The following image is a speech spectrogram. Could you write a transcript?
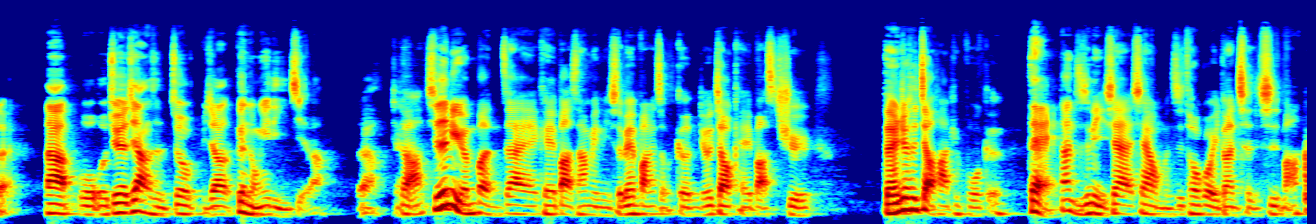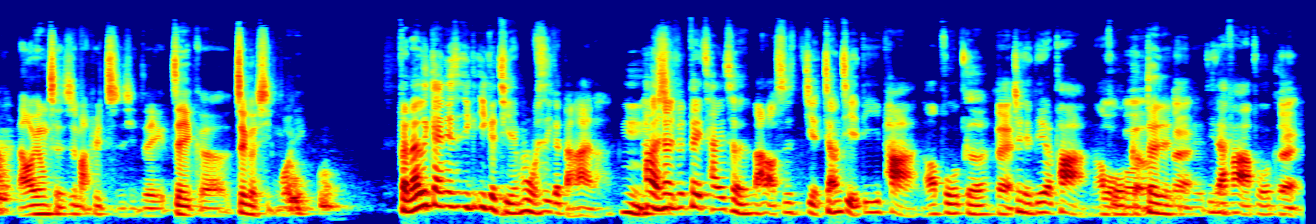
对。那我我觉得这样子就比较更容易理解了，对啊，对啊。其实你原本在 K Bus 上面，你随便放一首歌，你就叫 K Bus 去，等于就是叫他去播歌。对。但只是你现在现在我们是透过一段程式码，然后用程式码去执行这这个这个行为。本来的概念是一个一个节目是一个答案啦，嗯，它好像是被拆成马老师解讲解第一 part，然后播歌，对，讲解第二 part，然后播歌，对对对，第三 part 播歌，对。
